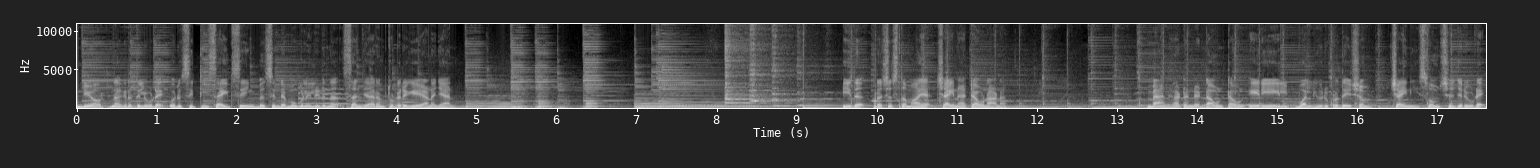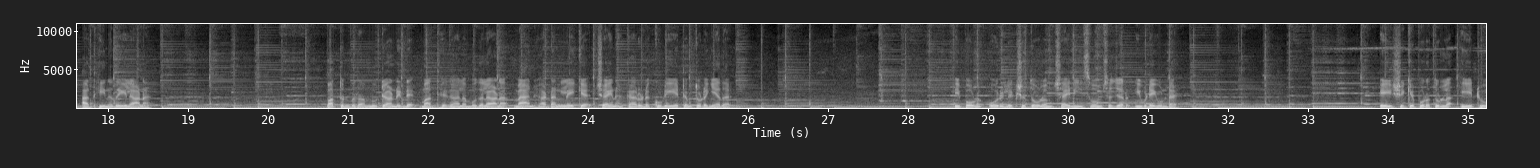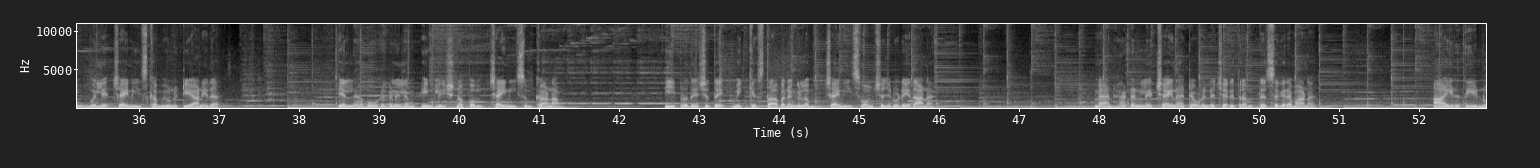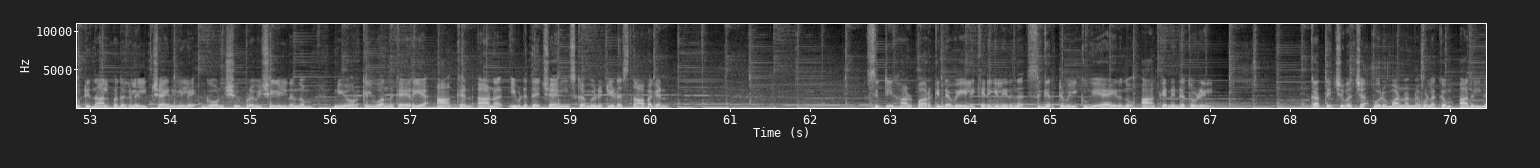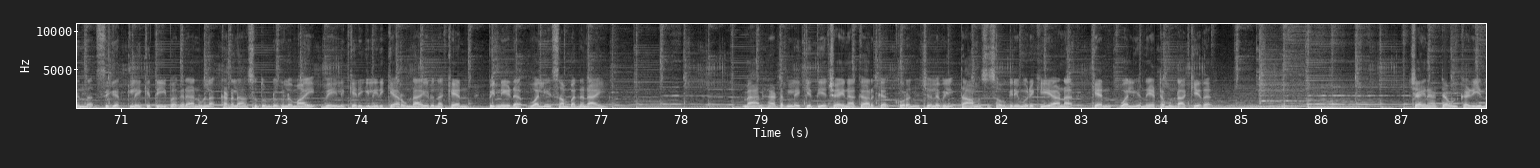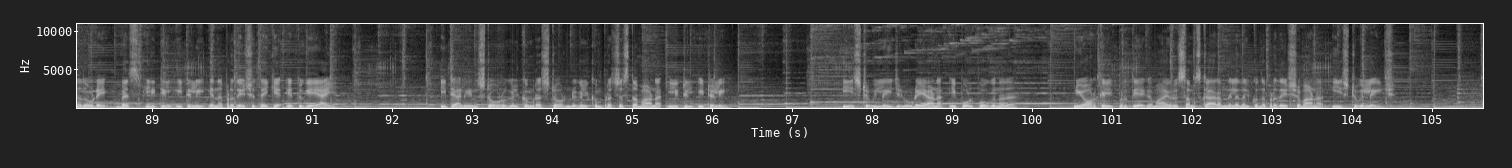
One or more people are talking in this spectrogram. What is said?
New York നഗരത്തിലൂടെ ഒരു city site seeing ബസിന്റെ മുകളിലിരുന്ന് സഞ്ചാരം തുടരുകയാണ് ഞാൻ. ഇത് പ്രശസ്തമായ ചൈന ടൗൺ ആണ് മാൻഹാട്ടന്റെ ഡൗൺ ടൗൺ ഏരിയയിൽ വലിയൊരു പ്രദേശം ചൈനീസ് വംശജരുടെ അധീനതയിലാണ്. പത്തൊൻപതാം നൂറ്റാണ്ടിന്റെ മധ്യകാലം മുതലാണ് മാൻഹാട്ടനിലേക്ക് ചൈനക്കാരുടെ കുടിയേറ്റം തുടങ്ങിയത്. ഇപ്പോൾ ഒരു ലക്ഷത്തോളം ചൈനീസ് വംശജർ ഇവിടെയുണ്ട്. ഏഷ്യയ്ക്ക് പുറത്തുള്ള ഏറ്റവും വലിയ ചൈനീസ് കമ്മ്യൂണിറ്റിയാണിത്. എല്ലാ ബോർഡുകളിലും ഇംഗ്ലീഷിനൊപ്പം ചൈനീസും കാണാം. ഈ പ്രദേശത്തെ മിക്ക സ്ഥാപനങ്ങളും ചൈനീസ് വംശജരുടേതാണ്. മാൻഹാട്ടനിലെ ചൈന ടൗണിന്റെ ചരിത്രം രസകരമാണ്. ആയിരത്തി എണ്ണൂറ്റി നാൽപ്പതുകളിൽ ചൈനയിലെ ഗോൺഷു പ്രവിശ്യയിൽ നിന്നും ന്യൂയോർക്കിൽ വന്നു കയറിയ ആക്കൻ ആണ് ഇവിടുത്തെ ചൈനീസ് കമ്മ്യൂണിറ്റിയുടെ സ്ഥാപകൻ. സിറ്റി ഹാൾ പാർക്കിന്റെ വേലിക്കരികിലിരുന്ന് സിഗരറ്റ് വിൽക്കുകയായിരുന്നു ആക്കനിന്റെ തൊഴിൽ. കത്തിച്ചുവച്ച ഒരു മണ്ണെണ്ണ വിളക്കും അതിൽ നിന്ന് സിഗരറ്റിലേക്ക് തീ പകരാനുള്ള കടലാസു തുണ്ടുകളുമായി വേലിക്കരികിൽ ഇരിക്കാറുണ്ടായിരുന്ന കെൻ പിന്നീട് വലിയ സമ്പന്നനായി. മാൻഹാട്ടനിലേക്ക് എത്തിയ ചൈനക്കാർക്ക് കുറഞ്ഞ ചെലവിൽ താമസ സൗകര്യമൊരുക്കിയാണ് കെൻ വലിയ നേട്ടമുണ്ടാക്കിയത്. ചൈന ടൗൺ കഴിയുന്നതോടെ ബസ് ലിറ്റിൽ ഇറ്റലി എന്ന പ്രദേശത്തേക്ക് എത്തുകയായി. ഇറ്റാലിയൻ സ്റ്റോറുകൾക്കും റെസ്റ്റോറന്റുകൾക്കും പ്രശസ്തമാണ് ലിറ്റിൽ ഇറ്റലി. ഈസ്റ്റ് വില്ലേജിലൂടെയാണ് ഇപ്പോൾ പോകുന്നത്. ന്യൂയോർക്കിൽ പ്രത്യേകമായൊരു സംസ്കാരം നിലനിൽക്കുന്ന പ്രദേശമാണ് ഈസ്റ്റ് വില്ലേജ്.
